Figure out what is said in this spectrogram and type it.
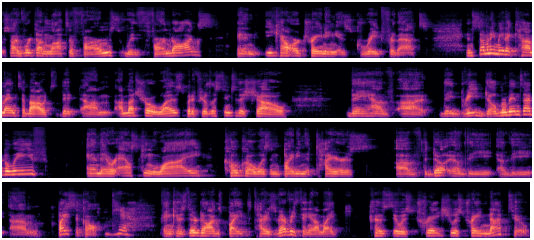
So I've worked on lots of farms with farm dogs, and e-collar training is great for that. And somebody made a comment about that. Um, I'm not sure it was, but if you're listening to the show, they have uh, they breed Dobermans, I believe, and they were asking why Coco wasn't biting the tires of the do- of the of the um, bicycle, Yeah. and because their dogs bite the tires of everything, and I'm like, because it was trained, she was trained not to.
